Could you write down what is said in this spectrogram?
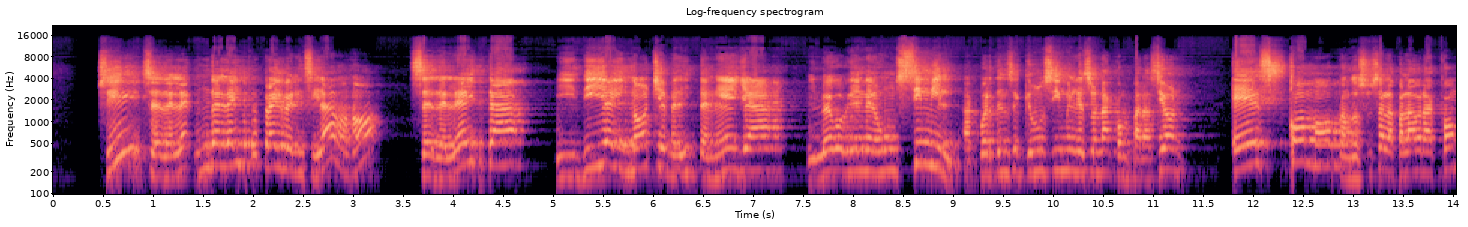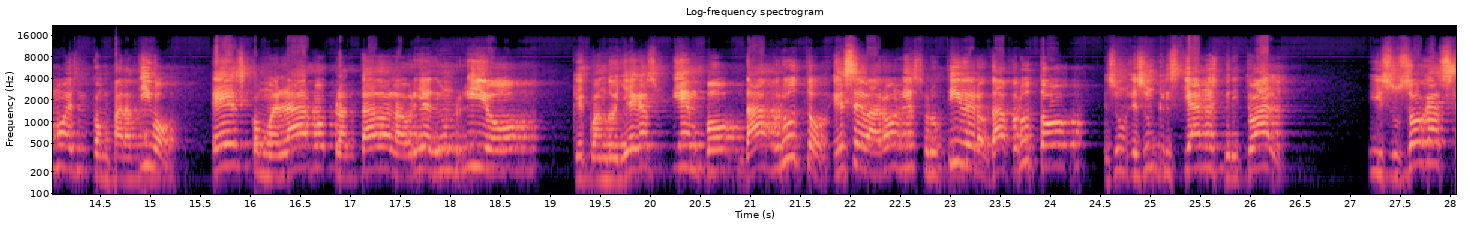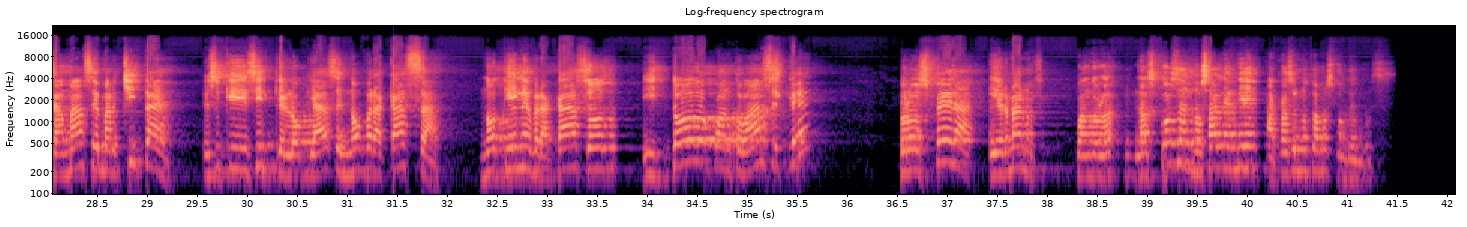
Sí, se un deleite trae felicidad, ¿o no? Se deleita y día y noche medita en ella y luego viene un símil. Acuérdense que un símil es una comparación. Es como, cuando se usa la palabra como, es el comparativo. Es como el árbol plantado a la orilla de un río que cuando llega su tiempo da fruto. Ese varón es fructífero, da fruto, es un, es un cristiano espiritual y sus hojas jamás se marchitan. Eso quiere decir que lo que hace no fracasa, no tiene fracasos y todo cuanto hace, ¿qué? Prospera. Y hermanos, cuando las cosas nos salen bien, ¿acaso no estamos contentos?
